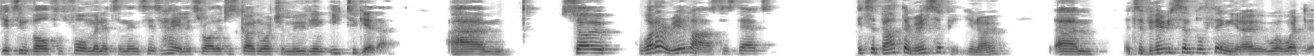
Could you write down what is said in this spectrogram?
gets involved for four minutes and then says, Hey, let's rather just go and watch a movie and eat together. Um, so what I realized is that it's about the recipe, you know. Um, it's a very simple thing, you know, what, what uh,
